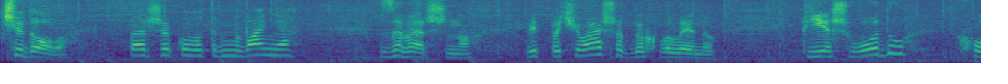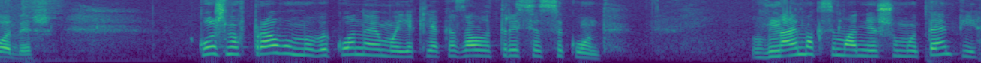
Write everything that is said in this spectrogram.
Чудово. Перше коло тренування завершено. Відпочиваєш одну хвилину, п'єш воду, ходиш. Кожну вправу ми виконуємо, як я казала, 30 секунд. В наймаксимальнішому темпі,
